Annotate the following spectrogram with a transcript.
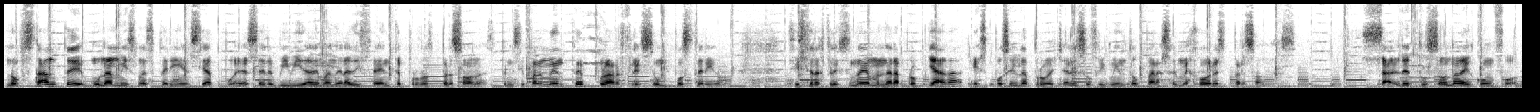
no obstante, una misma experiencia puede ser vivida de manera diferente por dos personas, principalmente por la reflexión posterior. Si se reflexiona de manera apropiada, es posible aprovechar el sufrimiento para ser mejores personas. Sal de tu zona de confort.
